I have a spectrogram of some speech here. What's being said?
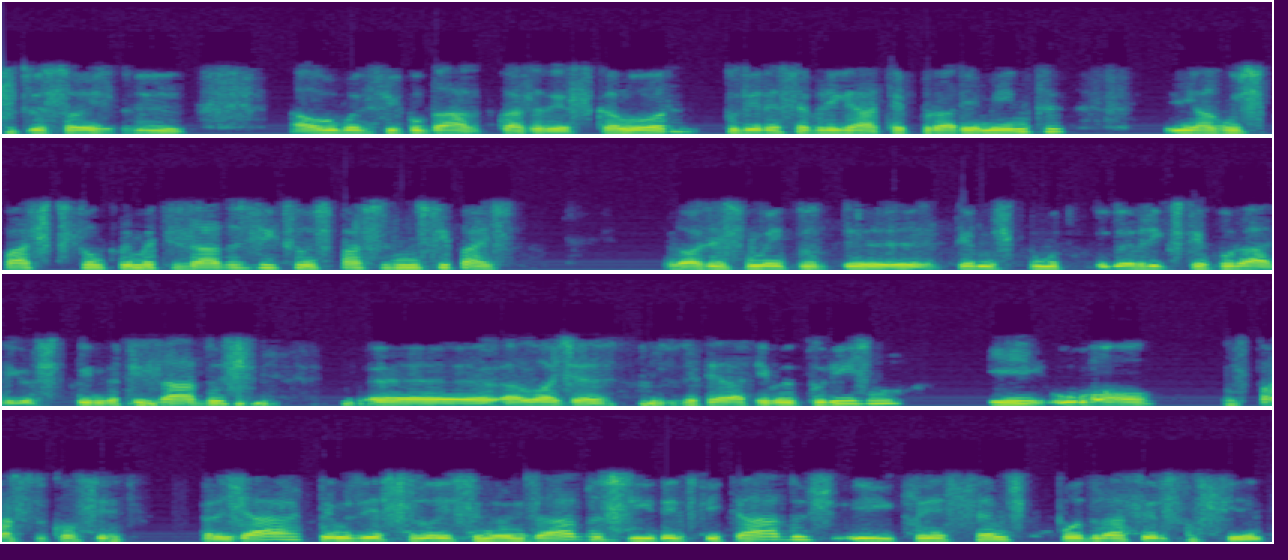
situações de alguma dificuldade por causa desse calor, poderem se abrigar temporariamente em alguns espaços que são climatizados e que são espaços municipais. Nós, neste momento, eh, temos como abrigos temporários climatizados, eh, a loja interativa de turismo e o hall do espaço do conselho. Para já, temos estes dois sinalizados e identificados e pensamos que poderá ser suficiente,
